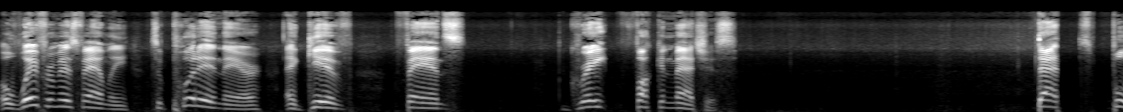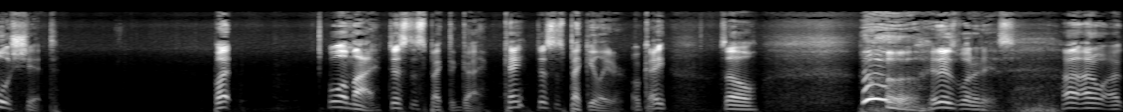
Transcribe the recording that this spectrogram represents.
away from his family to put in there and give fans great fucking matches. That's bullshit. But who am I? Just a spectator guy. Okay? Just a speculator. Okay? So, it is what it is. I, I don't.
